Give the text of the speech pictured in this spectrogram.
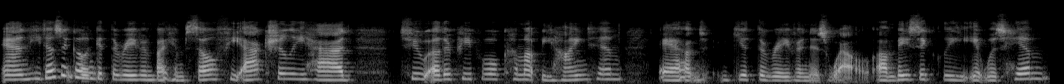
And he doesn't go and get the raven by himself. He actually had two other people come up behind him and get the raven as well. Um, basically, it was him,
